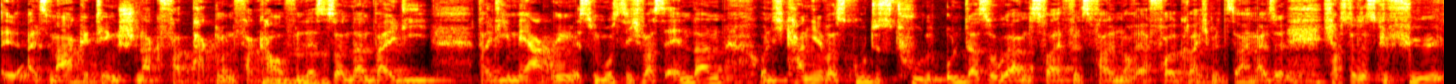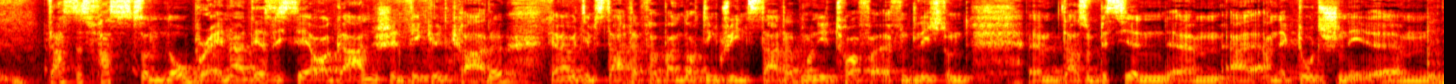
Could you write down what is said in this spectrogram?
äh, als Marketing-Schnack verpacken und verkaufen mhm. lässt, sondern weil die, weil die merken, es muss sich was ändern und ich kann hier was Gutes tun und da sogar im Zweifelsfall noch erfolgreich mit sein. Also ich habe so das Gefühl, das ist fast so ein No-Brainer, der sich sehr organisch entwickelt gerade. Wir haben ja mit dem Startup-Verband auch den Green Startup Monitor veröffentlicht und ähm, da so ein bisschen ähm, anekdotischen ähm,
